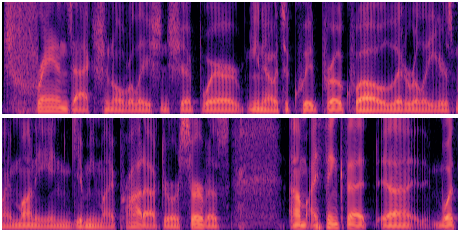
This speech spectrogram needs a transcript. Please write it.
transactional relationship where you know it's a quid pro quo. Literally, here's my money and give me my product or service. Um, I think that uh, what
